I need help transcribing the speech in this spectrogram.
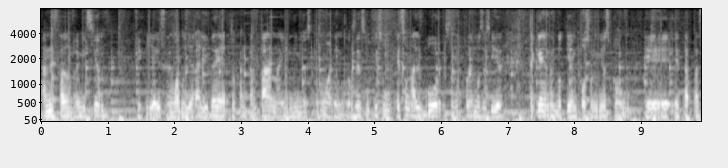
han estado en remisión, que, ya dicen, bueno, ya la libre, tocan campana y niños que mueren. Entonces es un, es un albur, eso no podemos decir, te quedan tanto tiempo, son niños con eh, etapas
